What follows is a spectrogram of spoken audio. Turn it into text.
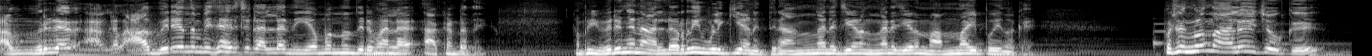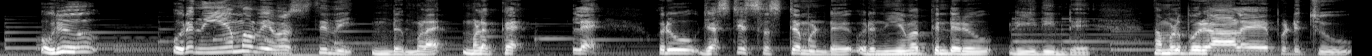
അവരുടെ അവരെയൊന്നും വിചാരിച്ചിട്ടല്ല നിയമമൊന്നും തീരുമാനം ആക്കേണ്ടത്. അപ്പോൾ ഇവരിങ്ങനെ അലറി വിളിക്കുകയാണ്. ഇതിന് അങ്ങനെ ചെയ്യണം അങ്ങനെ ചെയ്യണം നന്നായി പോയി എന്നൊക്കെ. പക്ഷെ നിങ്ങളൊന്ന് ആലോചിച്ച് നോക്ക്. ഒരു ഒരു നിയമവ്യവസ്ഥിതി ഉണ്ട് നമ്മളെ നമ്മളൊക്കെ അല്ലേ? ഒരു ജസ്റ്റിസ് സിസ്റ്റം ഉണ്ട് ഒരു നിയമത്തിന്റെ ഒരു രീതി ഉണ്ട്. നമ്മളിപ്പോൾ ഒരാളെ പിടിച്ചു.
